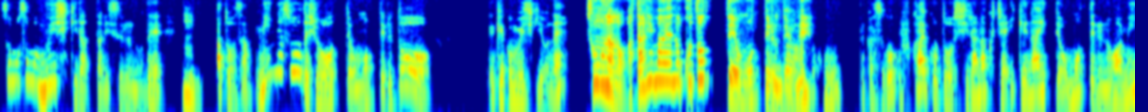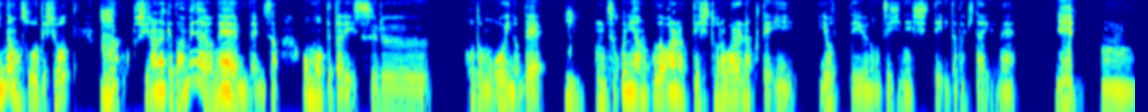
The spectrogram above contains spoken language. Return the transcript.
そもそも無意識だったりするので、うん。あとはさ、みんなそうでしょって思ってると、え結構無意識よね。そうなの。当たり前のことって思ってるんだよね。うん。うんだからすごく深いことを知らなくちゃいけないって思ってるのは、みんなもそうでしょ？うん。深いこと知らなきゃダメだよねみたいにさ、思ってたりすることも多いので、うん。うん、そこにあのこだわらなくていいし、とらわれなくていいよっていうのをぜひね、知っていただきたいよね。ね。うん。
